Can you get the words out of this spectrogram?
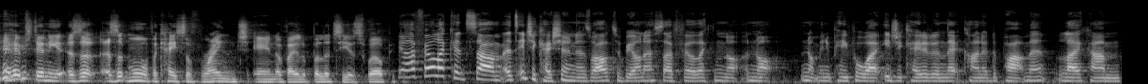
Perhaps, Danny, is it is it more of a case of range and availability as well? Yeah, I feel like it's um, it's education as well. To be honest, I feel like not not not many people are educated in that kind of department. Like, um,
